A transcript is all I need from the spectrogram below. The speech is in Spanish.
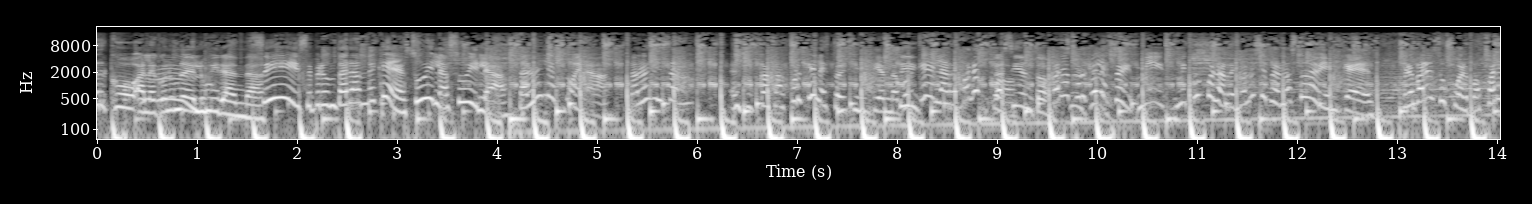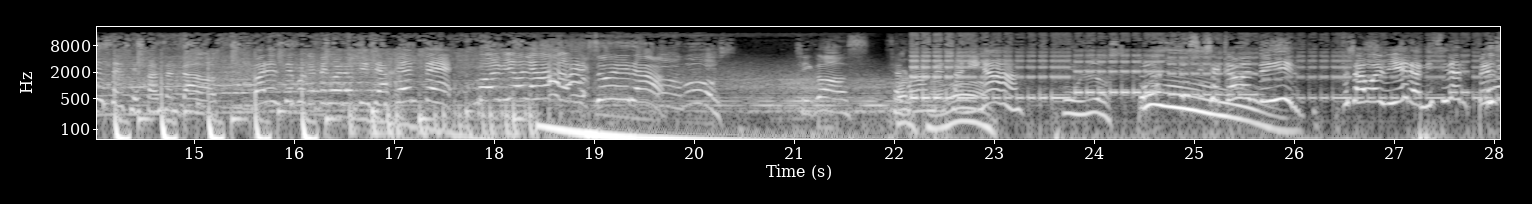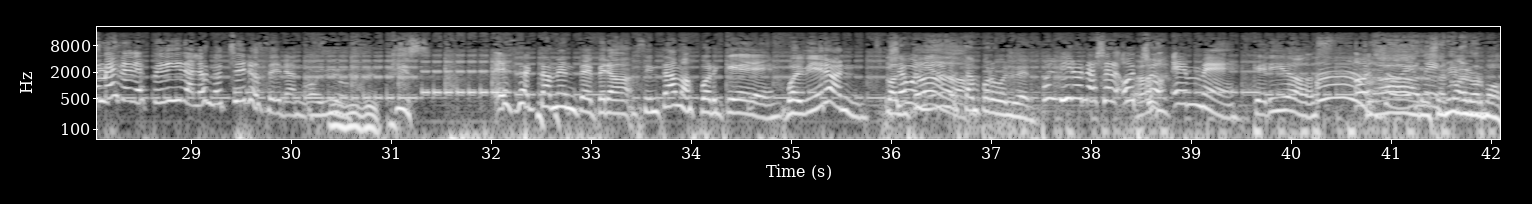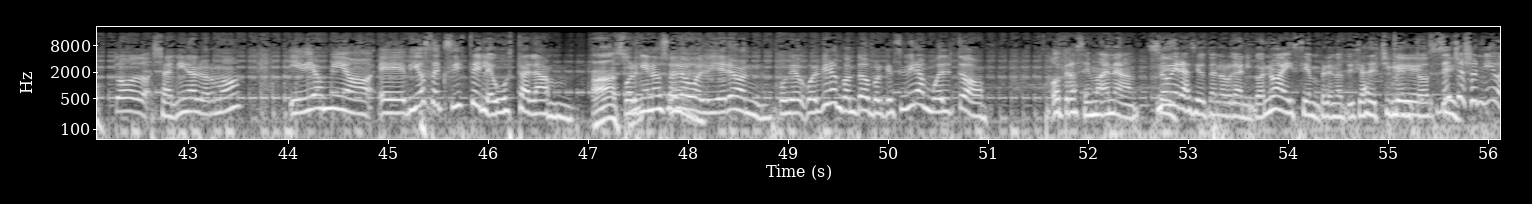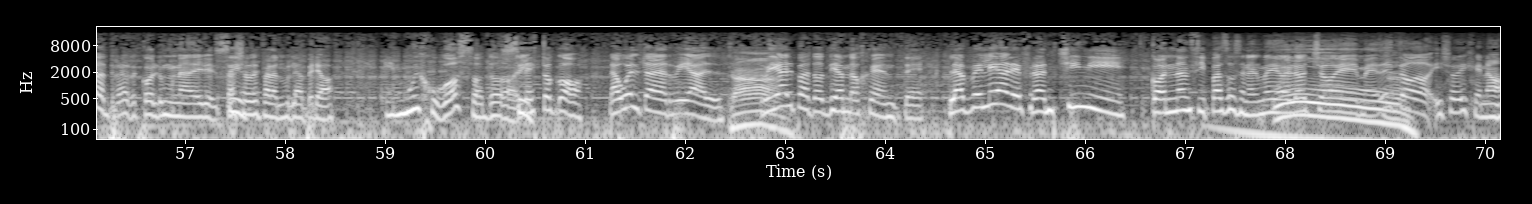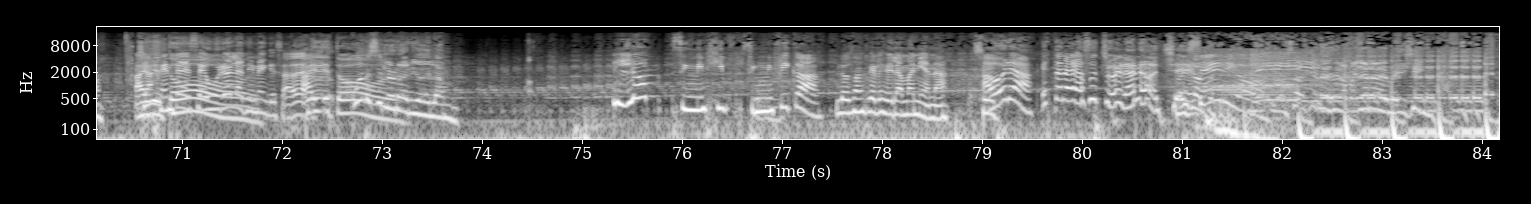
marco a la columna de Lu Miranda. Sí, se preguntarán de qué. Súbila, súbila. Tal vez les suena. Tal vez dicen en sus casas, ¿por qué la estoy sintiendo? Sí. ¿Por qué la reconozco? La siento. ¿Para por qué la estoy? Mi, mi cuerpo la reconoce, pero no sabe bien qué es. Preparen sus cuerpos, párense si están sentados. Párense porque tengo noticias. ¡Gente! ¡Volvió la! ¡Eso era! Chicos, ¿se acuerdan de favor. Janina? ¡Uy, Dios! Sí, se acaban de ir. Pues ya volvieron. Hicieron un mes de despedida. Los nocheros eran. ¡Ay, Dios! Kiss. Exactamente, pero sintamos porque volvieron. ¿Y con ya volvieron todo. o están por volver? Volvieron ayer 8M, queridos. 8M. Claro, Janina lo armó. Todo. Janina lo armó. Y Dios mío, eh, Dios existe y le gusta LAM. Ah, sí. Porque no solo volvieron, porque volvieron con todo, porque si hubieran vuelto otra semana, Sí. no hubiera sido tan orgánico. No hay siempre noticias de chimentos. Que- De sí. hecho, yo ni iba a traer columna del taller de farándula, pero es muy jugoso todo. Sí. Les tocó la vuelta de Real. Claro. Real patoteando gente. La pelea de Franchini con Nancy Pasos en el medio del Uh. 8M. De todo. Y yo dije, no. Hay la de gente todo. de seguro la tiene que saber. Hay de todo. ¿Cuál es el horario de la LOM signifi- significa Los Ángeles de la Mañana. Sí. Ahora están a las 8 de la noche. ¿En serio? Los Beijing.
